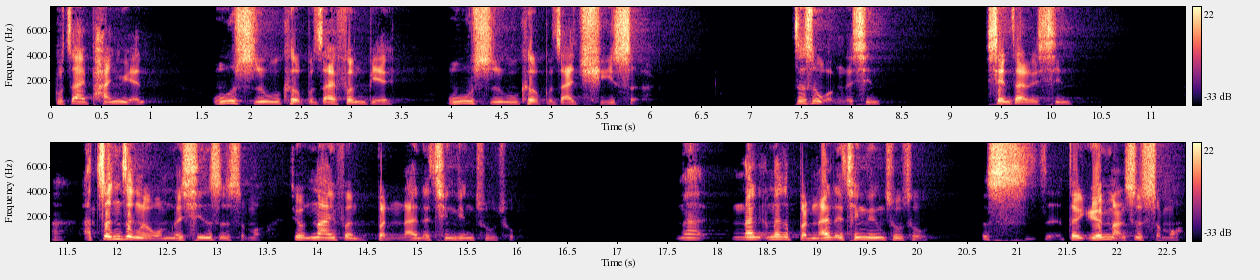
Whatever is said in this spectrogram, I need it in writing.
不在攀缘，无时无刻不在分别，无时无刻不在取舍。这是我们的心，现在的心，啊啊，真正的我们的心是什么？就那一份本来的清清楚楚。那那个那个本来的清清楚楚是的圆满是什么？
